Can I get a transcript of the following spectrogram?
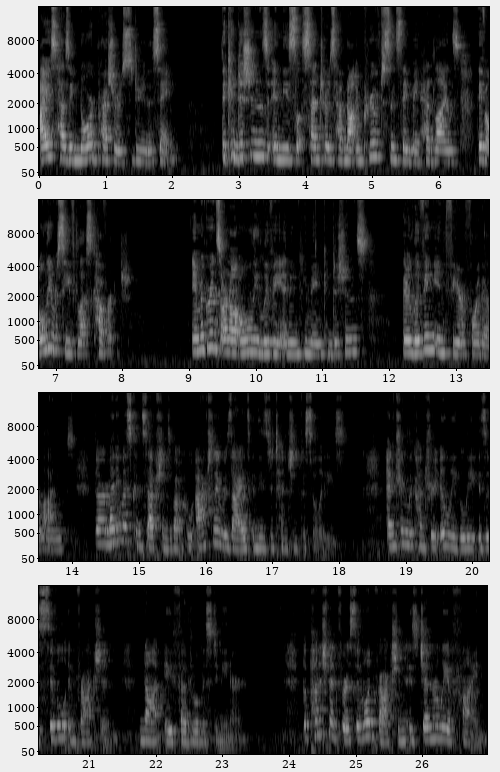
ICE has ignored pressures to do the same. The conditions in these centers have not improved since they've made headlines, they've only received less coverage. Immigrants are not only living in inhumane conditions, they're living in fear for their lives. There are many misconceptions about who actually resides in these detention facilities. Entering the country illegally is a civil infraction, not a federal misdemeanor. The punishment for a civil infraction is generally a fine,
